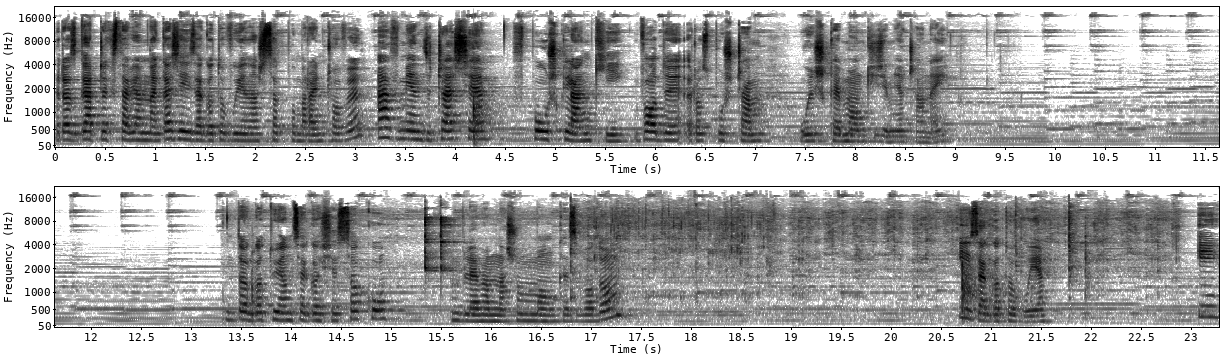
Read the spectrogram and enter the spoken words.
Teraz garczek stawiam na gazie i zagotowuję nasz sok pomarańczowy, a w międzyczasie w pół szklanki wody rozpuszczam łyżkę mąki ziemniaczanej. Do gotującego się soku wlewam naszą mąkę z wodą i zagotowuję. I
